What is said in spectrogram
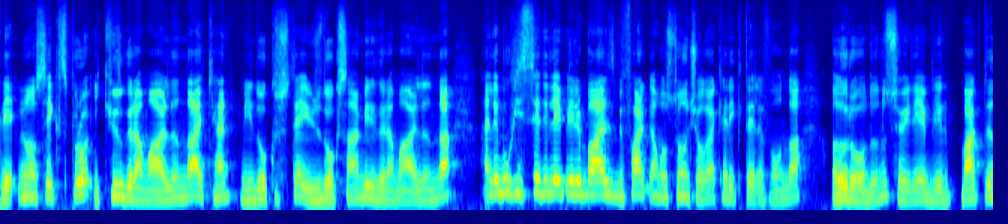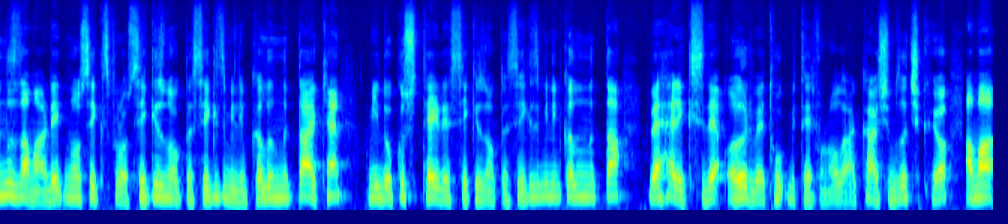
Redmi Note 8 Pro 200 gram ağırlığındayken Mi 9T 191 gram ağırlığında. Hani bu hissedilebilir bariz bir fark ama sonuç olarak her iki telefonda ağır olduğunu söyleyebilirim. Baktığınız zaman Redmi Note 8 Pro 8.8 milim kalınlıktayken Mi 9T de 8.8 milim kalınlıkta ve her ikisi de ağır ve tok bir telefon olarak karşımıza çıkıyor. Ama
